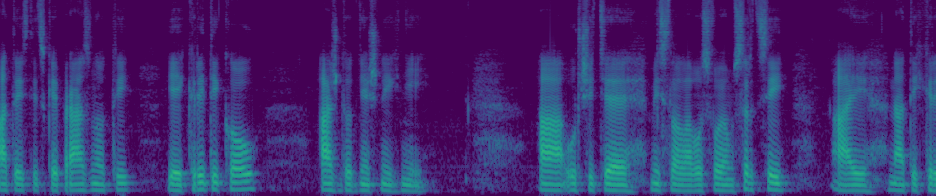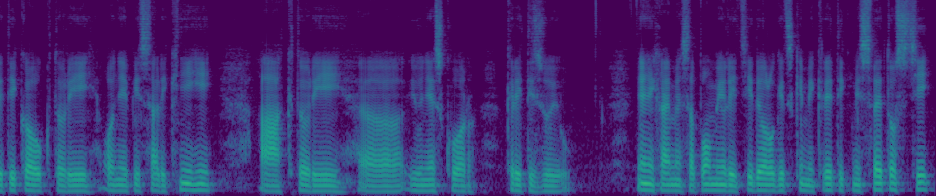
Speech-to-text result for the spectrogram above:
ateistickej prázdnoty, jej kritikou až do dnešných dní. A určite myslela vo svojom srdci aj na tých kritikov, ktorí o nej písali knihy, a ktorí e, ju neskôr kritizujú. Nenechajme sa pomýliť ideologickými kritikmi svetosti,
